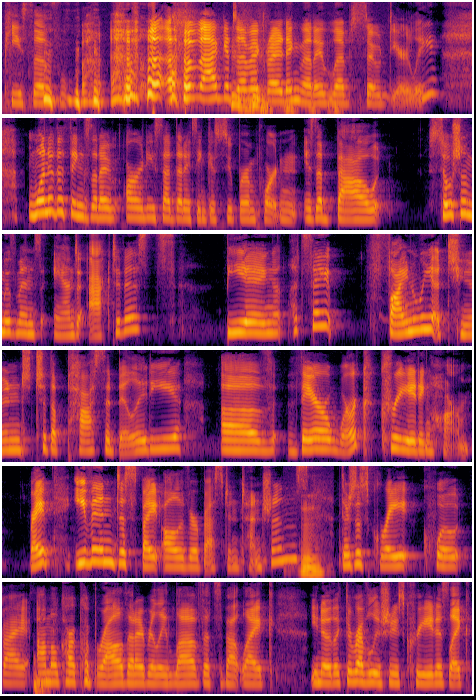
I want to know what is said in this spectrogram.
piece of, of academic writing that I love so dearly. One of the things that I've already said that I think is super important is about social movements and activists being, let's say, finally attuned to the possibility of their work creating harm right? Even despite all of your best intentions. Mm. There's this great quote by Amilcar Cabral that I really love that's about like, you know, like the revolutionaries creed is like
